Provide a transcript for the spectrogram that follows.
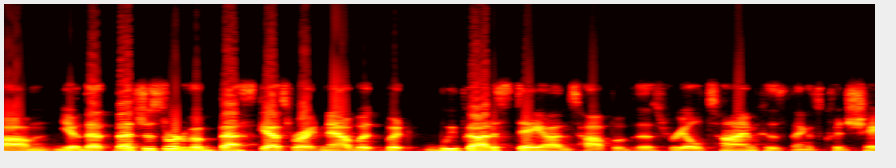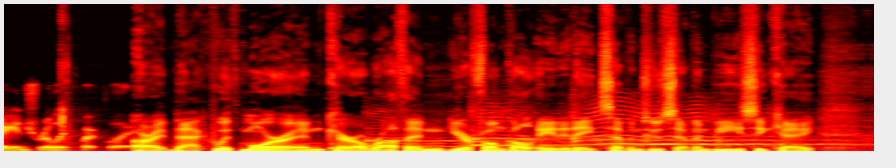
Um, you know that that's just sort of a best guess right now. But but we've got to stay on top of this real time because things could change really quickly. All right, back with more and Carol Roth and your phone call 888-727-BECK.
